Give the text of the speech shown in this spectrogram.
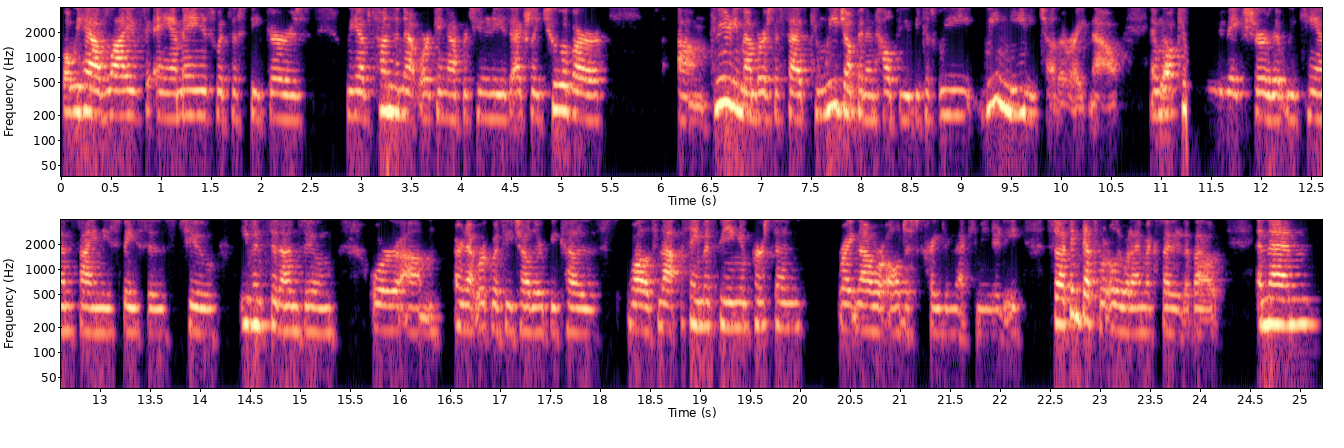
but we have live AMAs with the speakers. We have tons of networking opportunities. Actually, two of our um, community members have said, can we jump in and help you? Because we, we need each other right now. And yeah. what can we do to make sure that we can find these spaces to even sit on Zoom or, um, or network with each other? Because while it's not the same as being in person, right now we're all just craving that community. So I think that's what really what I'm excited about. And then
